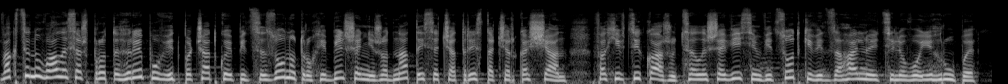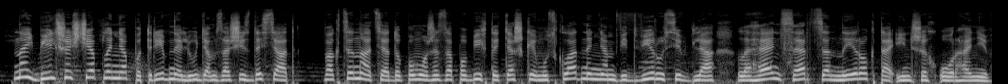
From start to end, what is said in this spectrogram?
Вакцинувалися ж проти грипу від початку епідсезону трохи більше, ніж 1300 черкащан. Фахівці кажуть, це лише 8% від загальної цільової групи. Найбільше щеплення потрібне людям за 60. Вакцинація допоможе запобігти тяжким ускладненням від вірусів для легень, серця, нирок та інших органів.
